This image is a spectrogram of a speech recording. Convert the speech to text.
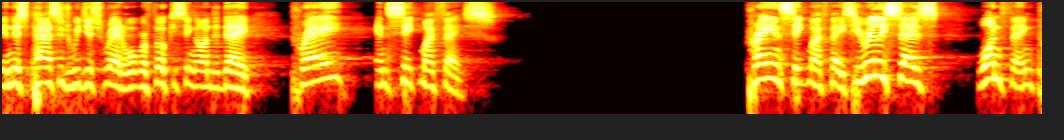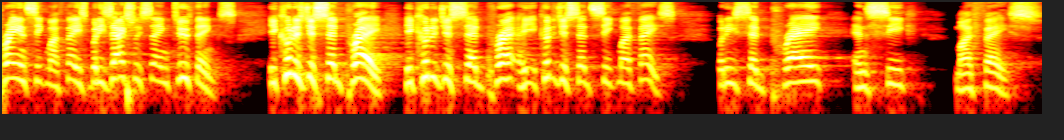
in this passage we just read, what we're focusing on today, pray and seek my face. Pray and seek my face. He really says one thing, pray and seek my face, but he's actually saying two things. He could have just said pray. He could have just said pray. He could have just said seek my face. But he said pray and seek my face.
